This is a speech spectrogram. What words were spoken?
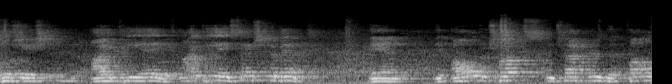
association, ITA. It's an ITA sanctioned event. And the, all the trucks and tractors that follow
